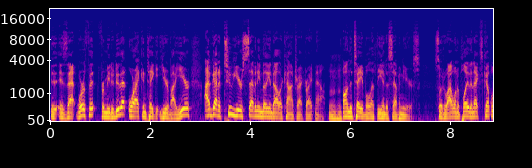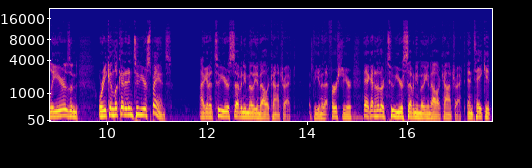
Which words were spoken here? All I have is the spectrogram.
is that worth it for me to do that? Or i can take it year by year. I've got a two-year $70 million contract right now mm-hmm. on the table at the end of seven years so do i want to play the next couple of years and or you can look at it in two-year spans i got a two-year $70 million contract at the end of that first year hey i got another two-year $70 million contract and take it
